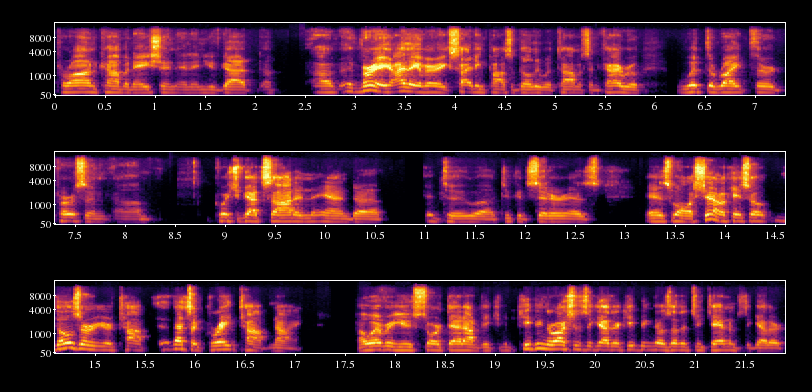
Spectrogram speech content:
Perron combination, and then you've got a a very, I think, a very exciting possibility with Thomas and Kyrou with the right third person. Um, of course, you've got Saad and, uh, to uh, to consider as as well as Schenn. Okay, so those are your top. That's a great top nine. However, you sort that out, keeping the Russians together, keeping those other two tandems together,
